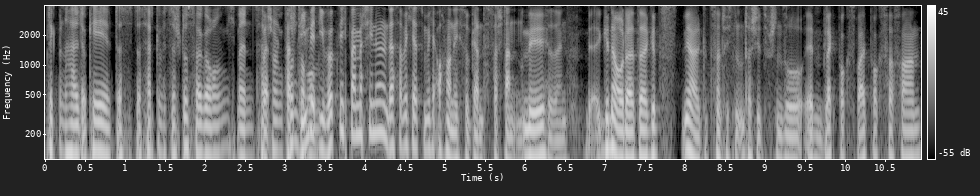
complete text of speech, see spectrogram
blickt man halt, okay, das, das hat gewisse Schlussfolgerungen. Ich meine, es hat schon einen Grund, Verstehen wir warum- die wirklich bei Machine Learning? Das habe ich jetzt nämlich auch noch nicht so ganz verstanden. um Nee. ehrlich Zu sein. Äh, Genau, da, da gibt's ja gibt's natürlich einen Unterschied zwischen so eben Blackbox, Whitebox-Verfahren,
